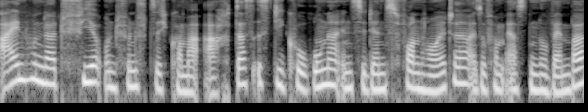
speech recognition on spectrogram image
154,8. Das ist die Corona-Inzidenz von heute, also vom 1. November.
